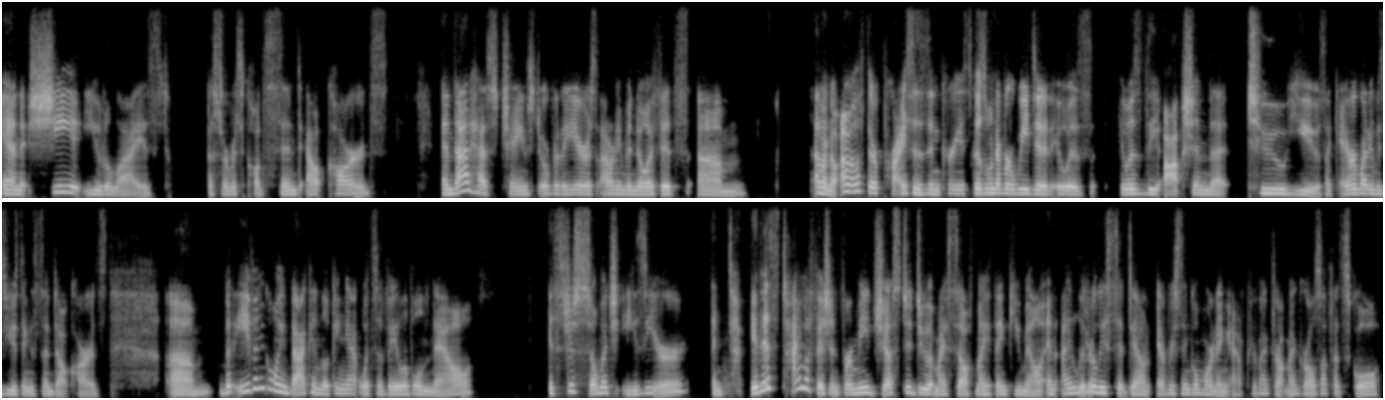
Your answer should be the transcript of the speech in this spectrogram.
And she utilized a service called Send Out Cards. And that has changed over the years. I don't even know if it's um I don't know. I don't know if their prices increased because whenever we did it, it was it was the option that to use. Like everybody was using send out cards. Um, but even going back and looking at what's available now, it's just so much easier and t- it is time efficient for me just to do it myself my thank you mail and i literally sit down every single morning after i drop my girls off at school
